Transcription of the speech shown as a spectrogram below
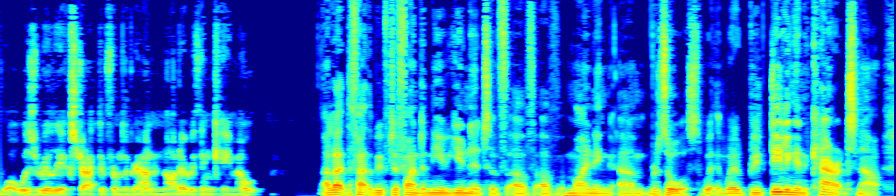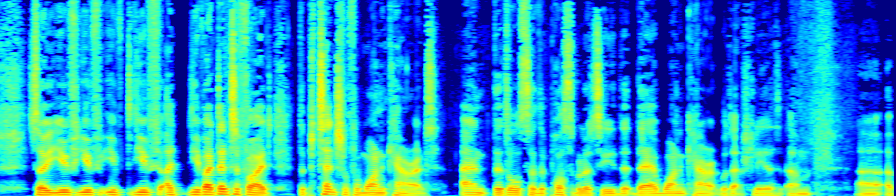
what was really extracted from the ground, and not everything came out. I like the fact that we've defined a new unit of of, of mining um, resource. We're, we're, dealing in carats now, so you've you've you've you've you've identified the potential for one carat, and there's also the possibility that their one carat was actually a, um, uh, a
